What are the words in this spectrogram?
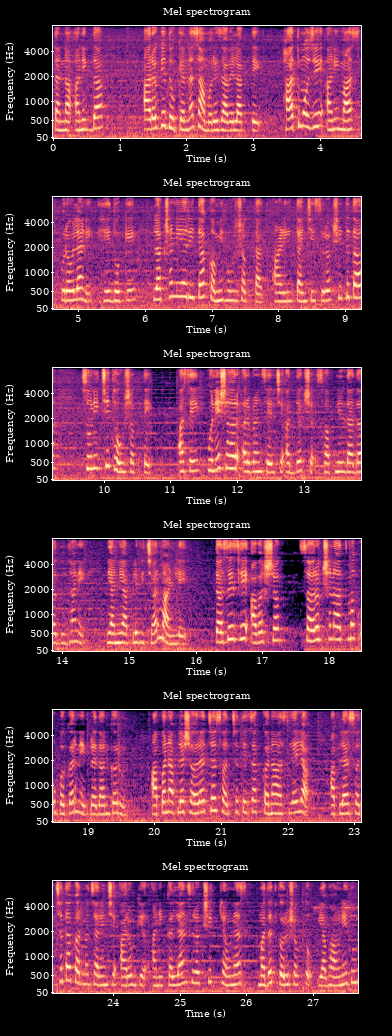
त्यांना अनेकदा आरोग्य धोक्यांना सामोरे जावे लागते. हातमोजे आणि मास्क पुरवल्याने हे धोके लक्षणीयरित्या कमी होऊ शकतात आणि त्यांची सुरक्षितता सुनिश्चित होऊ शकते असे पुणे शहर अर्बन सेलचे अध्यक्ष स्वप्नीलदादा दुधाने यांनी आपले विचार मांडले. तसेच हे आवश्यक संरक्षणात्मक उपकरणे प्रदान करून आपण आपल्या शहराच्या स्वच्छतेचा कणा असलेल्या आपल्या स्वच्छता कर्मचाऱ्यांचे आरोग्य आणि कल्याण सुरक्षित ठेवण्यास मदत करू शकतो. या भावनेतून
